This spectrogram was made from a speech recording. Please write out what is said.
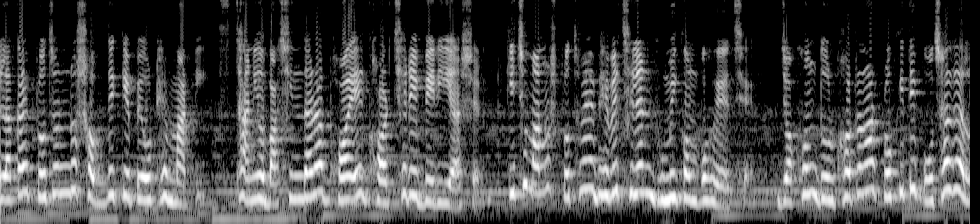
এলাকায় প্রচণ্ড শব্দে কেঁপে ওঠে মাটি। স্থানীয় বাসিন্দারা ভয়ে ঘর ছেড়ে বেরিয়ে আসেন। কিছু মানুষ প্রথমে ভেবেছিলেন ভূমিকম্প হয়েছে। যখন দুর্ঘটনার প্রকৃতি বোঝা গেল,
